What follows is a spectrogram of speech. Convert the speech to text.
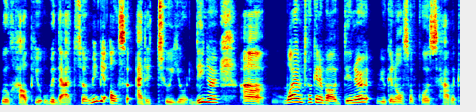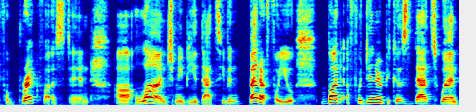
will help you with that. So maybe also add it to your dinner. Uh, while I'm talking about dinner, you can also, of course, have it for breakfast and uh, lunch. Maybe that's even better for you. But for dinner, because that's when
